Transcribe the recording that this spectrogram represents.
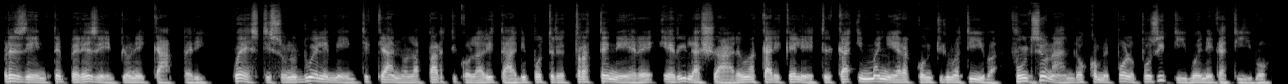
presente per esempio nei capperi. Questi sono due elementi che hanno la particolarità di poter trattenere e rilasciare una carica elettrica in maniera continuativa, funzionando come polo positivo e negativo.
